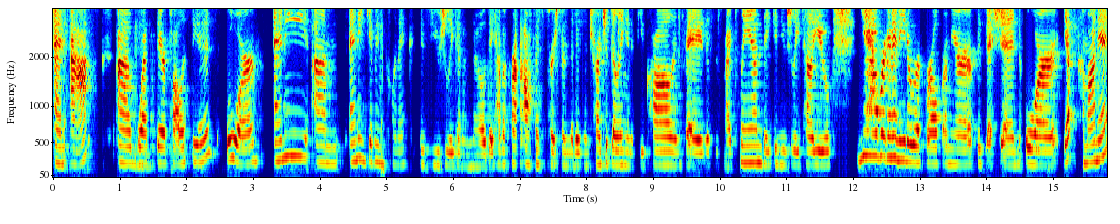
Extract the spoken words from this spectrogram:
and ask uh, what mm-hmm. their policy is or any um, any given clinic is usually going to know. They have a front office person that is in charge of billing and if you call and say this is my plan they can usually tell you yeah we're going to need a referral from your physician or yep come on in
